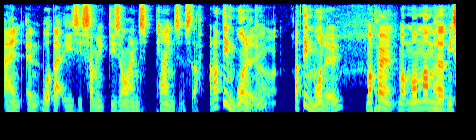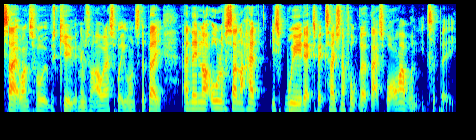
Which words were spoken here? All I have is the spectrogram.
and and what that is is someone who designs planes and stuff. And I didn't want to. right. I didn't want to. My parent, my, my mum heard me say it once, thought it was cute, and it was like, oh, that's what he wants to be. And then, like, all of a sudden, I had this weird expectation. I thought that that's what I wanted to be.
